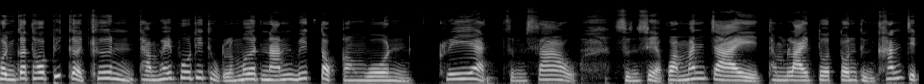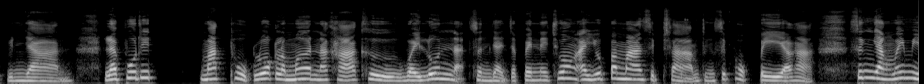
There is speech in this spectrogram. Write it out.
ผลกระทบที่เกิดขึ้นทำให้ผู้ที่ถูกละเมิดนั้นวิตกกังวล เครียด ซึมเศร้า สูญเสียความมั่นใจทำลายตัวตนถึงขั้นจิตวิญญาณ และผู้ที่ มักถูกล่วงละเมิดนะคะ คือวัยรุ่นน่ะส่วนใหญ่จะเป็นในช่วงอายุประมาณ 13-16 ปีอะค่ะ ซึ่งยังไม่มี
